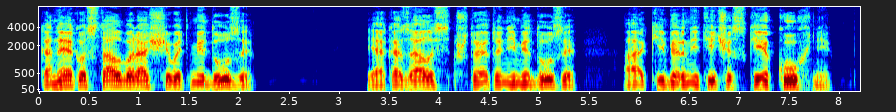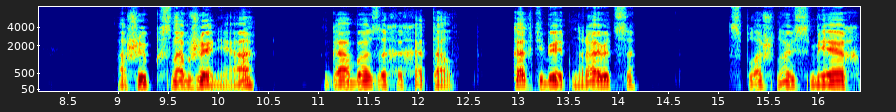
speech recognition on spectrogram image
Канеко стал выращивать медузы, и оказалось, что это не медузы, а кибернетические кухни. Ошибка снабжения, а? Габа захохотал. — Как тебе это нравится? — Сплошной смех,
